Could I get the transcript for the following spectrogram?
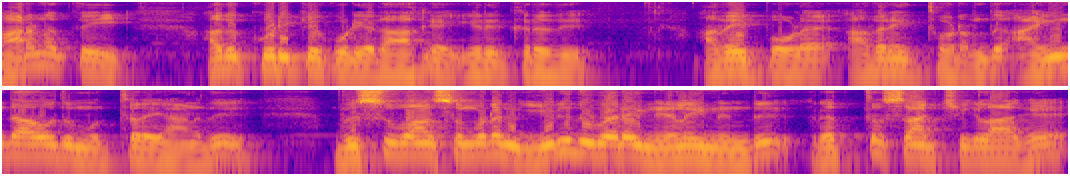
மரணத்தை அது குறிக்கக்கூடியதாக இருக்கிறது. அதை போல அதனைத் தொடர்ந்து ஐந்தாவது முத்திரையானது விசுவாசமுடன் இறுதி வரை நிலை நின்று இரத்த சாட்சிகளாக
